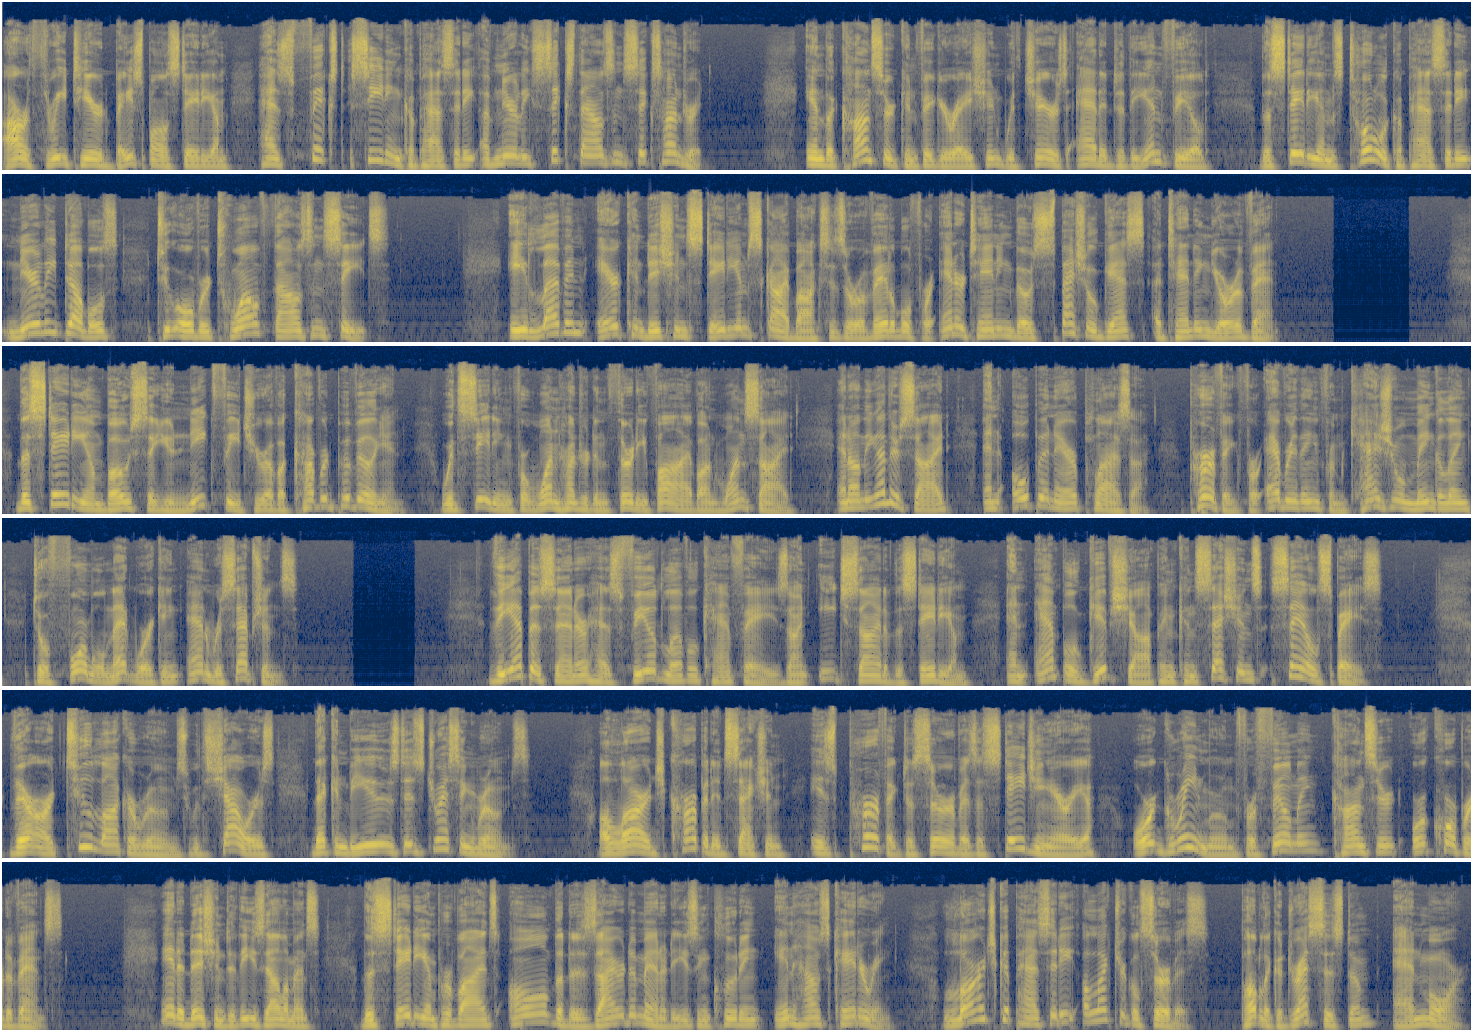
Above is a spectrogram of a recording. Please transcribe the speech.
Our three tiered baseball stadium has fixed seating capacity of nearly 6,600. In the concert configuration with chairs added to the infield, the stadium's total capacity nearly doubles to over 12,000 seats. 11 air conditioned stadium skyboxes are available for entertaining those special guests attending your event. The stadium boasts a unique feature of a covered pavilion with seating for 135 on one side and on the other side, an open air plaza, perfect for everything from casual mingling to formal networking and receptions. The Epicenter has field level cafes on each side of the stadium and ample gift shop and concessions sales space. There are two locker rooms with showers that can be used as dressing rooms. A large carpeted section is perfect to serve as a staging area or green room for filming, concert, or corporate events. In addition to these elements, the stadium provides all the desired amenities including in-house catering, large capacity electrical service, public address system, and more.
